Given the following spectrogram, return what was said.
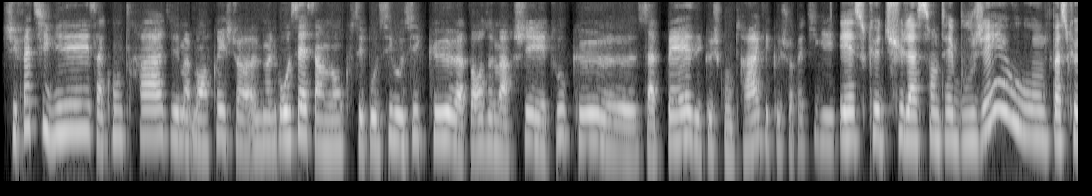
Je suis fatiguée, ça contracte. j'ai mal- Bon, après, je suis en mal grossesse, hein, donc c'est possible aussi que, à force de marcher et tout, que euh, ça pèse et que je contracte et que je sois fatiguée. Et est-ce que tu la sentais bouger ou parce que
